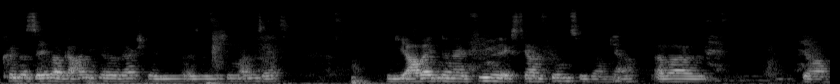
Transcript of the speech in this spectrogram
können das selber gar nicht mehr bewerkstelligen, also nicht im Ansatz. Und die arbeiten dann halt viel mit externen Firmen zusammen. Ja. Aber ja,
